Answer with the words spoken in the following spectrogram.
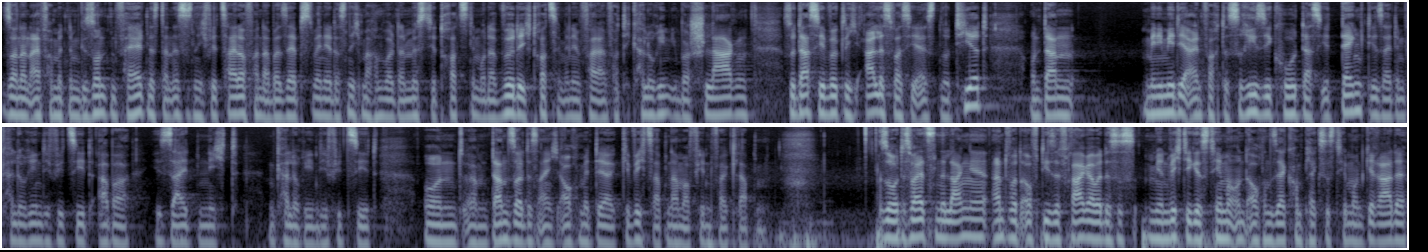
sondern einfach mit einem gesunden Verhältnis, dann ist es nicht viel Zeitaufwand, aber selbst wenn ihr das nicht machen wollt, dann müsst ihr trotzdem oder würde ich trotzdem in dem Fall einfach die Kalorien überschlagen, sodass ihr wirklich alles, was ihr esst, notiert und dann minimiert ihr einfach das Risiko, dass ihr denkt, ihr seid im Kaloriendefizit, aber ihr seid nicht im Kaloriendefizit. Und ähm, dann sollte es eigentlich auch mit der Gewichtsabnahme auf jeden Fall klappen. So, das war jetzt eine lange Antwort auf diese Frage, aber das ist mir ein wichtiges Thema und auch ein sehr komplexes Thema. Und gerade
